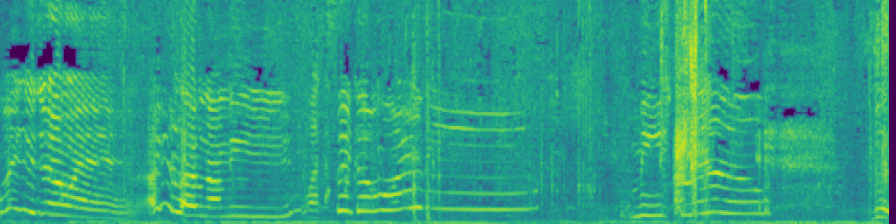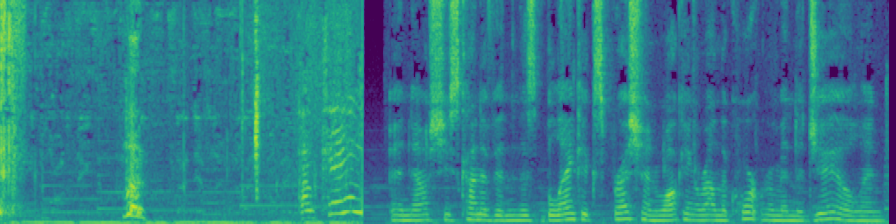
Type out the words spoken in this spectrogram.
What are you doing? Are you loving on me? What? Say good morning. Me too. Blue. Blue. Okay. And now she's kind of in this blank expression walking around the courtroom and the jail. And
